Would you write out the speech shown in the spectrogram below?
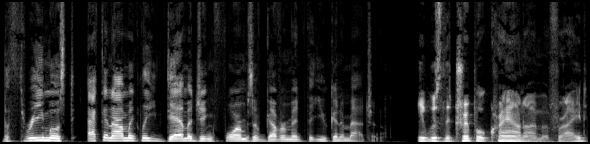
The three most economically damaging forms of government that you can imagine. It was the triple crown, I'm afraid.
